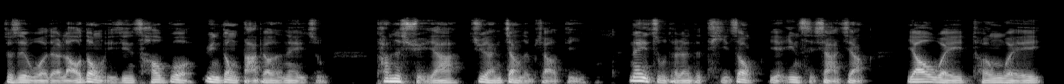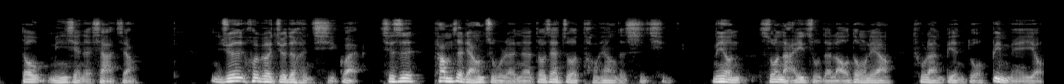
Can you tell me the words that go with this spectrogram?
就是我的劳动已经超过运动达标的那一组，他们的血压居然降得比较低，那一组的人的体重也因此下降。腰围、臀围都明显的下降，你觉得会不会觉得很奇怪？其实他们这两组人呢，都在做同样的事情，没有说哪一组的劳动量突然变多，并没有。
